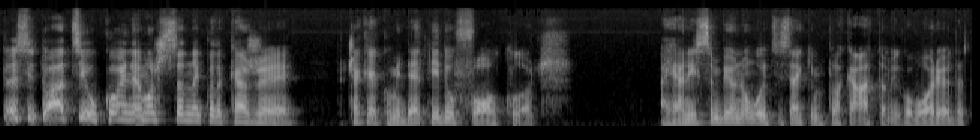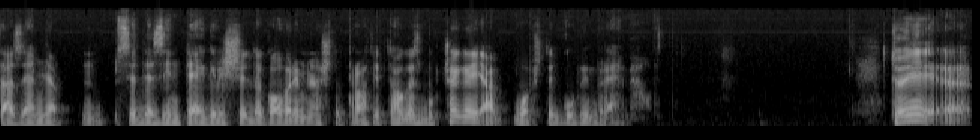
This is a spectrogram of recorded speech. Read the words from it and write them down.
To je situacija u kojoj ne može sad neko da kaže čekaj, ako mi dete ide u folklor, a ja nisam bio na ulici sa nekim plakatom i govorio da ta zemlja se dezintegriše, da govorim nešto protiv toga, zbog čega ja uopšte gubim vreme To je e,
